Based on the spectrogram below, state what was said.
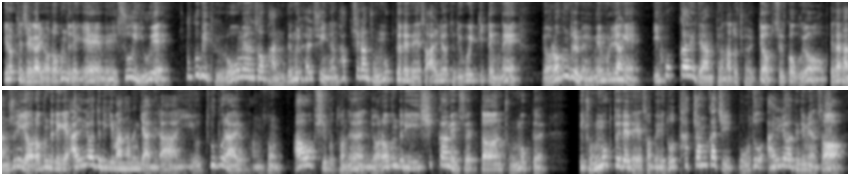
이렇게 제가 여러분들에게 매수 이후에 수급이 들어오면서 반등을 할 수 있는 확실한 종목들에 대해서 알려드리고 있기 때문에 여러분들 매매 물량에 이 호가에 대한 변화도 절대 없을 거고요. 제가 단순히 여러분들에게 알려드리기만 하는 게 아니라 이 유튜브 라이브 방송 9시부터는 여러분들이 시가 매수했던 종목들 이 종목들에 대해서 매도 타점까지 모두 알려드리면서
